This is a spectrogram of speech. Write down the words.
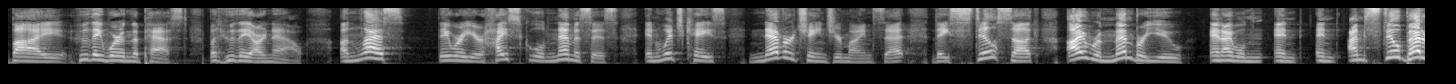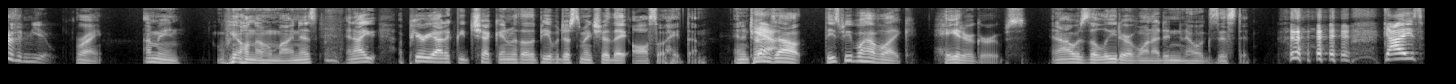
by who they were in the past, but who they are now. Unless they were your high school nemesis, in which case, never change your mindset. They still suck. I remember you and I will and and I'm still better than you. Right. I mean, we all know who mine is. Mm. And I periodically check in with other people just to make sure they also hate them. And it turns Yeah. out these people have like hater groups. And I was the leader of one I didn't know existed. Guys,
